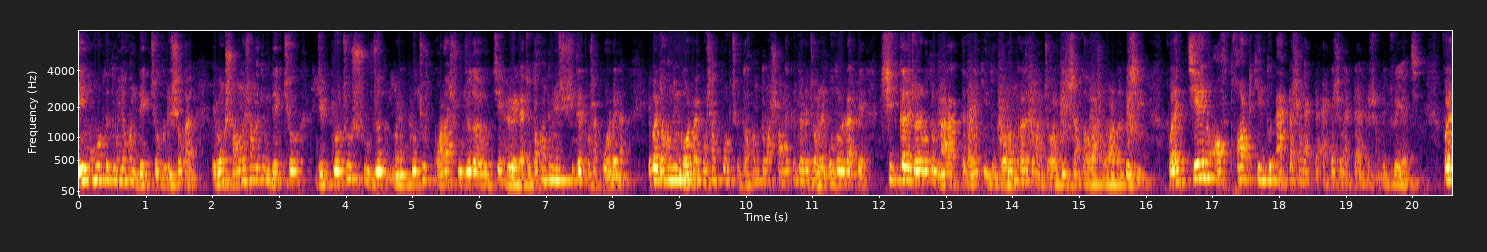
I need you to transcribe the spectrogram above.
এই মুহূর্তে তুমি যখন দেখছ গ্রীষ্মকাল এবং সঙ্গে সঙ্গে তুমি দেখছ যে প্রচুর সূর্য মানে প্রচুর কড়া সূর্যোদয় হচ্ছে, রয়ে গেছে, তখন তুমি শীতের পোশাক পরবে না। এবার যখন তুমি গরমে পোশাক পরছো, তখন তোমার সঙ্গে কিন্তু একটা জলের বোতল রাখবে। শীতকালে জলের বোতল না রাখতে পারে, কিন্তু গরমকালে তোমার জল তৃষ্ণান্ত হওয়ার সম্ভাবনা বেশি। ফলে চেন অফ থট কিন্তু একটার সঙ্গে একটা, একটার সঙ্গে একটা, একটার সঙ্গে জুড়ে যাচ্ছে। ফলে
